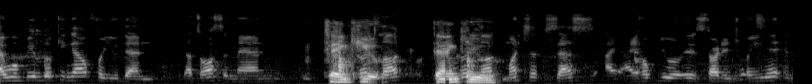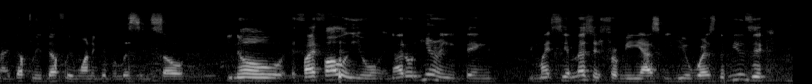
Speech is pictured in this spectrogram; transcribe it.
I will be looking out for you then. That's awesome, man. Thank Good you. luck. Thank Good you. luck. Much success. I, I hope you start enjoying it, and I definitely, definitely want to give a listen. So, you know, if I follow you and I don't hear anything, you might see a message from me asking you, "Where's the music?"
